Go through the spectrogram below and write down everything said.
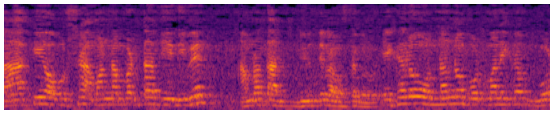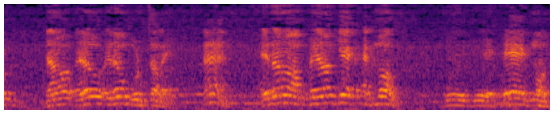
তাকে অবশ্যই আমার নাম্বারটা দিয়ে দিবেন। আমরা তার বিরুদ্ধে ব্যবস্থা করব। এখানেও অন্যান্য বোর্ড মালিকরা বোর্ড যারা এরাও এরাও বোর্ড চালায়। হ্যাঁ? এনারও আপনারাও কি একমত? একমত।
